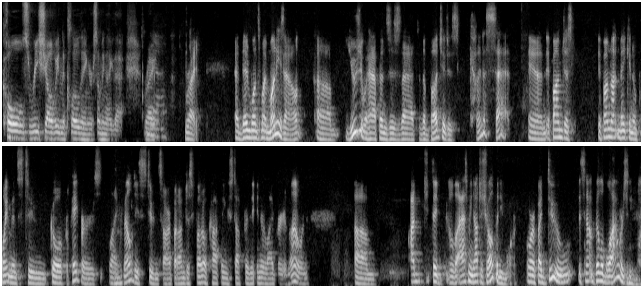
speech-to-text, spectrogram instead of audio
Kohl's reshelving the clothing or something like that right Yeah. Right. And then once my money's out, um, usually what happens is that the budget is kind of set. And if I'm just, if I'm not making appointments to go over papers like Mhm. Melody's students are, but I'm just photocopying stuff for the interlibrary loan, um, I'm, they will ask me not to show up anymore. Or if I do, it's not billable hours anymore.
